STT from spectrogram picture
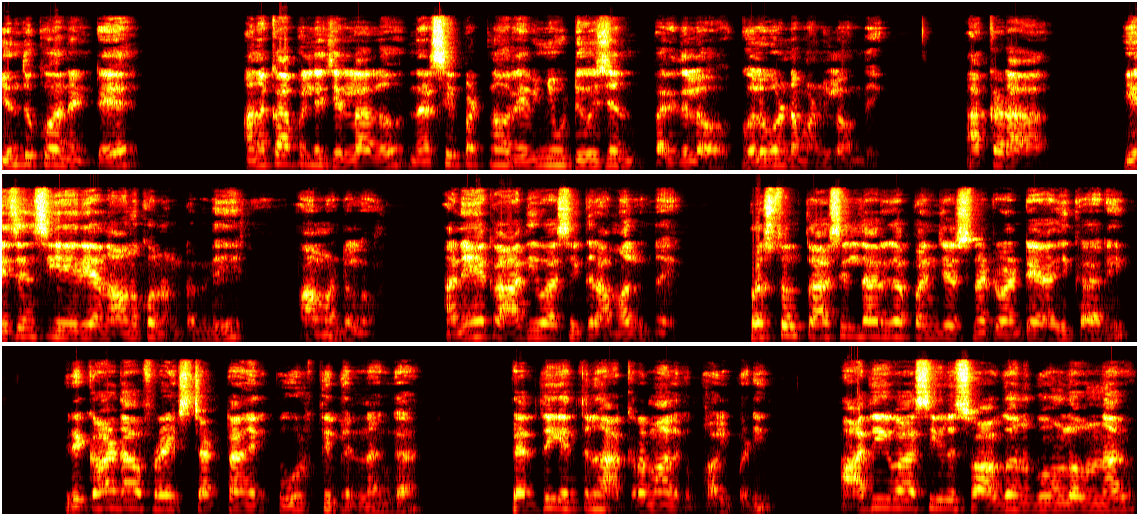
ఎందుకు అని అంటే అనకాపల్లి జిల్లాలో నర్సీపట్నం రెవెన్యూ డివిజన్ పరిధిలో గొలుగొండ మండలం ఉంది. అక్కడ ఏజెన్సీ ఏరియాను ఆనుకొని ఉంటుంది ఆ మండలం. అనేక ఆదివాసీ గ్రామాలు ఉన్నాయి. ప్రస్తుతం తహసీల్దార్గా పనిచేసినటువంటి అధికారి రికార్డ్ ఆఫ్ రైట్స్ చట్టానికి పూర్తి భిన్నంగా పెద్ద ఎత్తున అక్రమాలకు పాల్పడి ఆదివాసీలు సాగు అనుభవంలో ఉన్నారు.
